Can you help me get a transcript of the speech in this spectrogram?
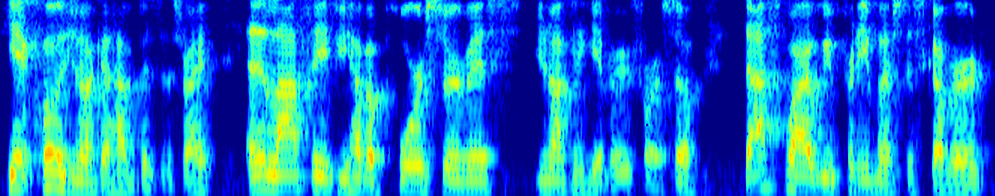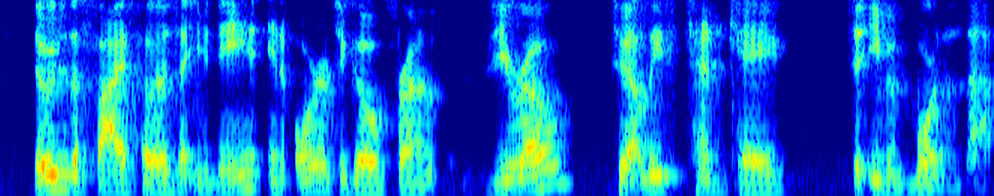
You can't close, you're not going to have a business, right? And then lastly, if you have a poor service, you're not going to get very far. So that's why we pretty much discovered those are the five pillars that you need in order to go from zero to at least 10k to even more than that.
